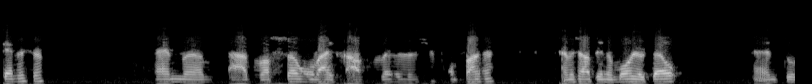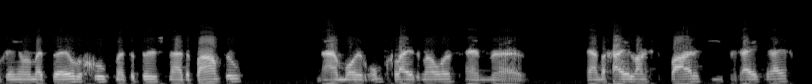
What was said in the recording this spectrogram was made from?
kennissen. En eh, ja, het was zo onwijs gaaf. We werden super ontvangen. En we zaten in een mooi hotel. En toen gingen we met de hele groep met de bus naar de baan toe. Nou, mooi rondgeleid en alles. En eh, ja, dan ga je langs de paarden die je te rijden krijgt.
